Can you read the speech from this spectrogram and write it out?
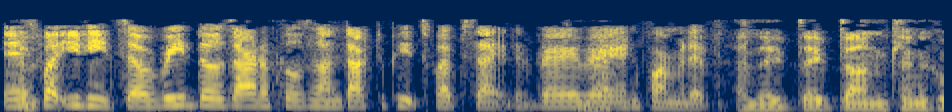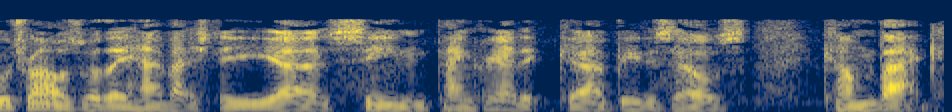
is And- what you need. So read those articles on Dr. Peat's website. They're very, very Yeah. informative. And they've, they've done clinical trials where they have actually uh, seen pancreatic uh, beta cells come back.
